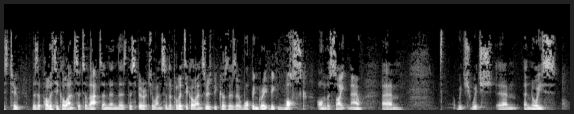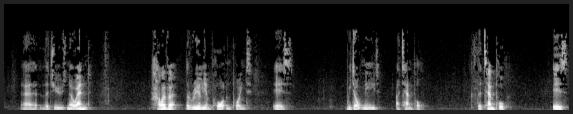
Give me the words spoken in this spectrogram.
There's two. There's a political answer to that, and then there's the spiritual answer. The political answer is because there's a whopping great big mosque on the site now, um, which which um, annoys uh, the Jews no end. However, the really important point is we don't need a temple. The temple is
